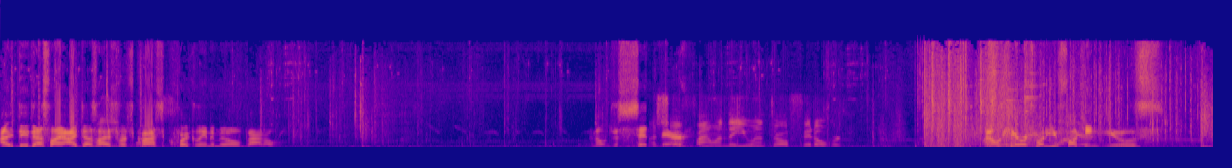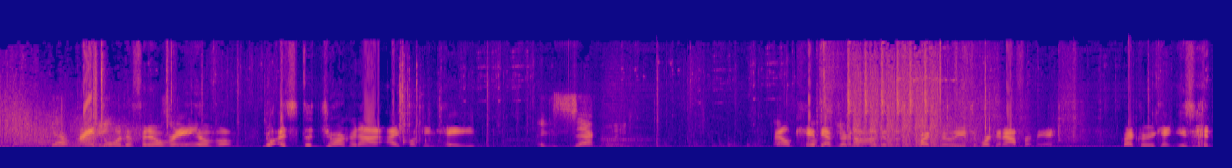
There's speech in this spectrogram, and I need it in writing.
I dude, that's why I that's why I switch class quickly in the middle of battle. I don't just sit Let's there. find one that you wouldn't throw a fit over. I don't care which one you fucking use. Yeah, right. I ain't the one to fit over any of them. No, it's the Juggernaut I fucking hate. Exactly. I don't care if you have. Juggernaut because it's quite clearly it's working out for me. Quite clearly can't use it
